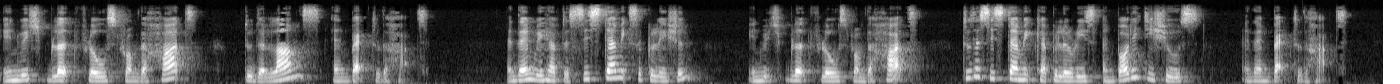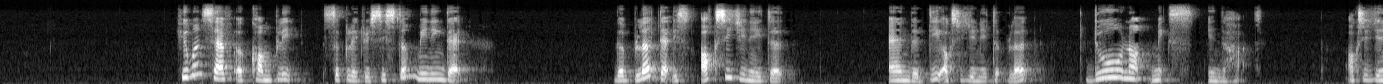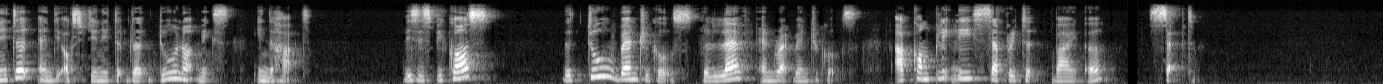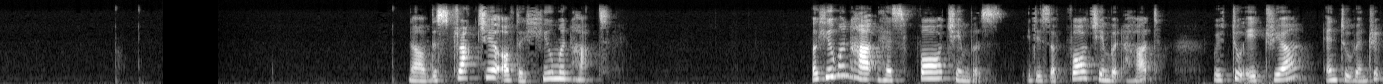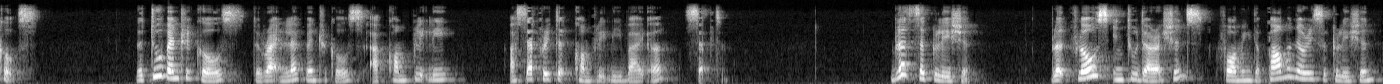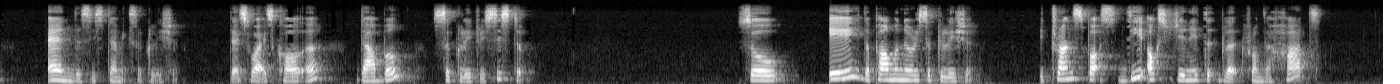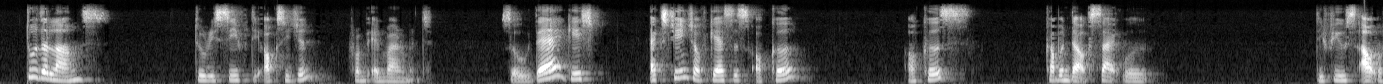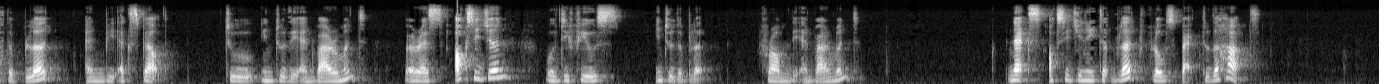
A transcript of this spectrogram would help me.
in which blood flows from the heart to the lungs and back to the heart. And then we have the systemic circulation, in which blood flows from the heart to the systemic capillaries and body tissues and then back to the heart. Humans have a complete circulatory system, meaning that the blood that is oxygenated and the deoxygenated blood do not mix in the heart. Oxygenated and deoxygenated blood do not mix in the heart. This is because the two ventricles, the left and right ventricles, are completely separated by a septum. Now, the structure of the human heart. A human heart has four chambers. It is a four-chambered heart with two atria and two ventricles. The two ventricles, the right and left ventricles, are completely are separated completely by a septum. Blood circulation. Blood flows in two directions, forming the pulmonary circulation and the systemic circulation. That's why it's called a double circulatory system. So A, the pulmonary circulation. It transports deoxygenated blood from the heart to the lungs to receive the oxygen from the environment. So there exchange of gases occur, occurs. Carbon dioxide will diffuse out of the blood and be expelled to into the environment, whereas oxygen will diffuse into the blood from the environment. Next, oxygenated blood flows back to the heart.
